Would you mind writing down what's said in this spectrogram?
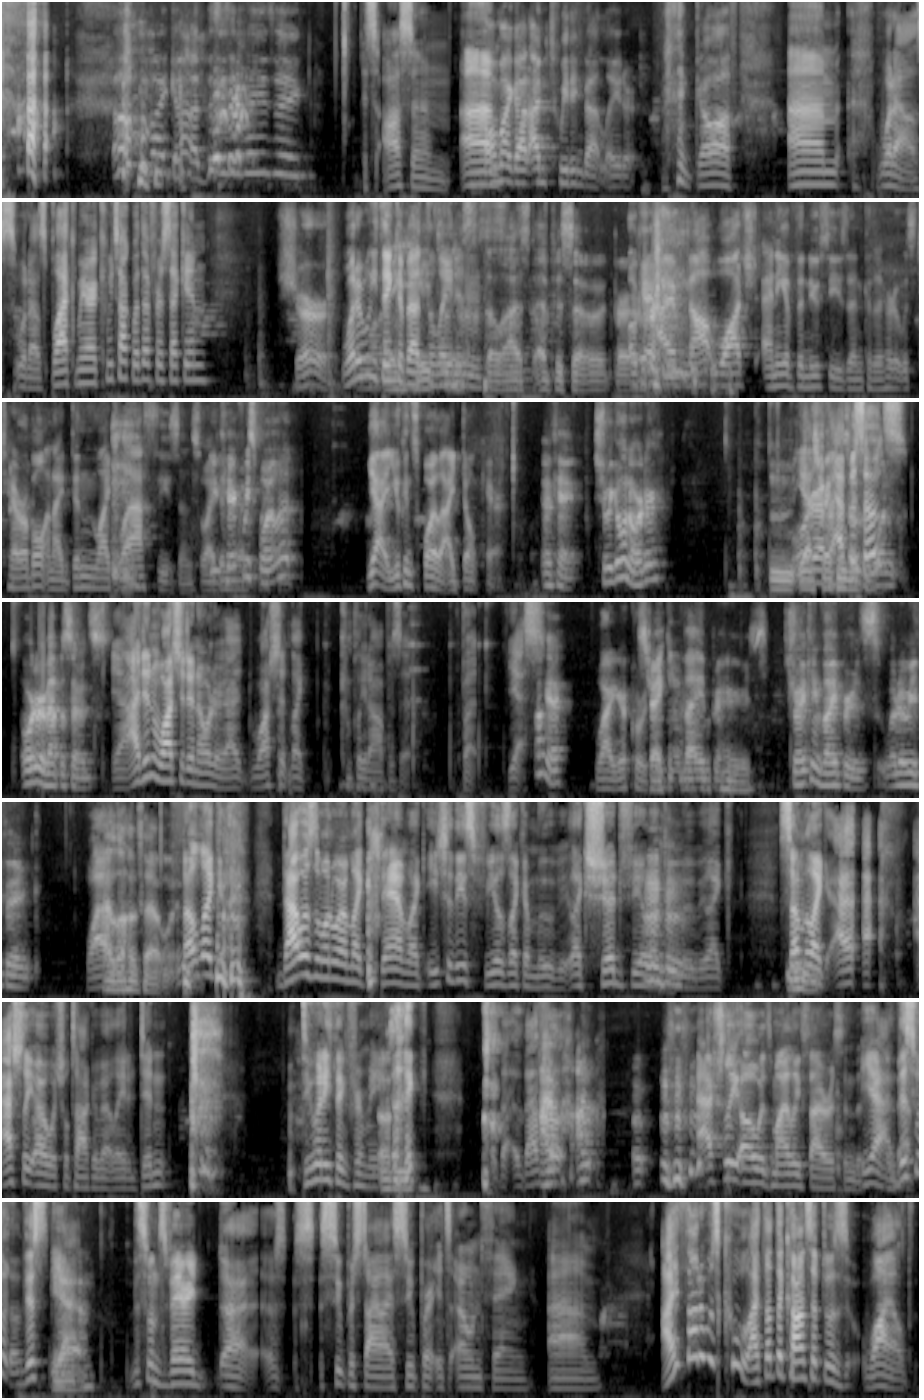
Oh my god, this is amazing. It's awesome. Um, oh my god, I'm tweeting that later. go off. Um, what else? What else? Black Mirror. Can we talk about that for a second? Sure. What did we Why? think I about the latest? The last episode, bro. Okay, I have not watched any of the new season because I heard it was terrible and I didn't like last season. So I Do you didn't care if we spoil it? Yeah, you can spoil it. I don't care. Okay. Should we go in order? Mm, Order of Striking Zone- episodes? Order of episodes. Yeah, I didn't watch it in order. I watched it like complete opposite. But yes. Okay. Wow, you're quirky. Striking Vipers. Striking Vipers. What do we think? Wow. I love that one. Felt like that was the one where I'm like, damn, like each of these feels like a movie, like should feel like a Mhm. movie. Like some Mhm. like a- a- Ashley O, which we'll talk about later, didn't do anything for me. Um, like that, that I, felt, I, Ashley O is Miley Cyrus in the yeah. in This one, stuff? this yeah. yeah. this one's very uh, super stylized, super its own thing. Um, I thought it was cool. I thought the concept was wild,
